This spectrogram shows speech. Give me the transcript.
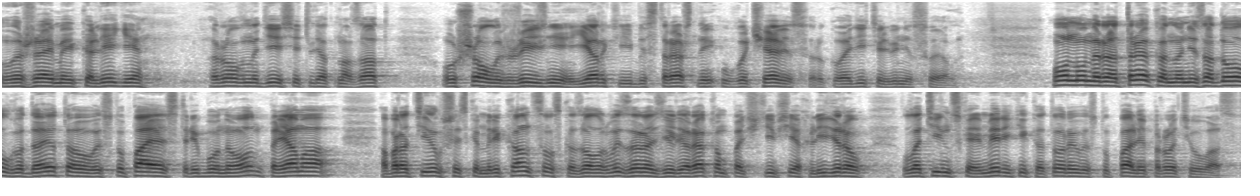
Уважаемые коллеги, ровно 10 лет назад ушел из жизни яркий и бесстрашный Уго Чавес, руководитель Венесуэлы. Он умер от рака, но незадолго до этого, выступая с трибуны ООН, прямо обратившись к американцам, сказал, вы заразили раком почти всех лидеров Латинской Америки, которые выступали против вас.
